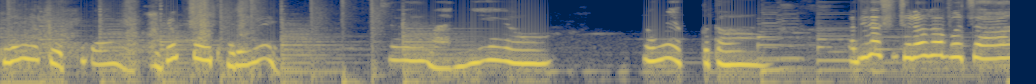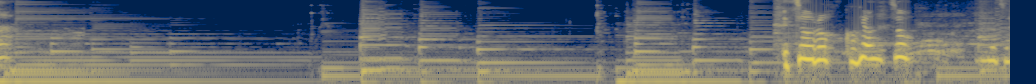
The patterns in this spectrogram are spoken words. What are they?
블랙야크 예쁘다. 가볍고 저렴해. 많이 해요. 너무 예쁘다. 아디다스 들어가 보자. 이쪽으로 구경 쪽 가자.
